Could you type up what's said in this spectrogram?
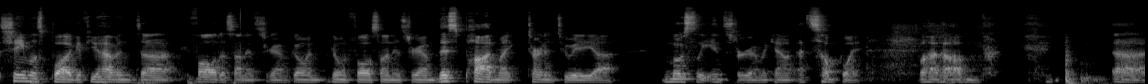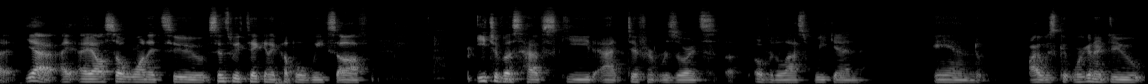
shameless plug if you haven't uh, followed us on Instagram, go and go and follow us on Instagram. This pod might turn into a uh, mostly Instagram account at some point. But um, uh, yeah, I, I also wanted to since we've taken a couple of weeks off. Each of us have skied at different resorts uh, over the last weekend, and I was we're gonna do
